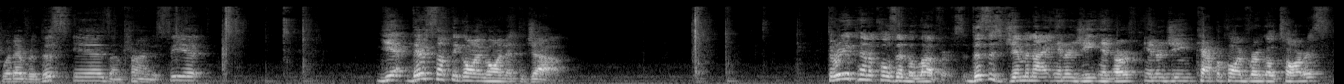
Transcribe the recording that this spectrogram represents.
Whatever this is, I'm trying to see it. Yeah, there's something going on at the job. Three of Pentacles and the Lovers. This is Gemini energy and Earth energy, Capricorn, Virgo, Taurus.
